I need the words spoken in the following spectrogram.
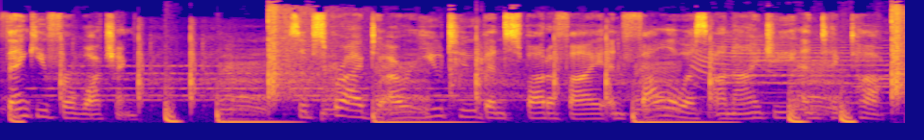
Thank you for watching. Subscribe to our YouTube and Spotify and follow us on IG and TikTok.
